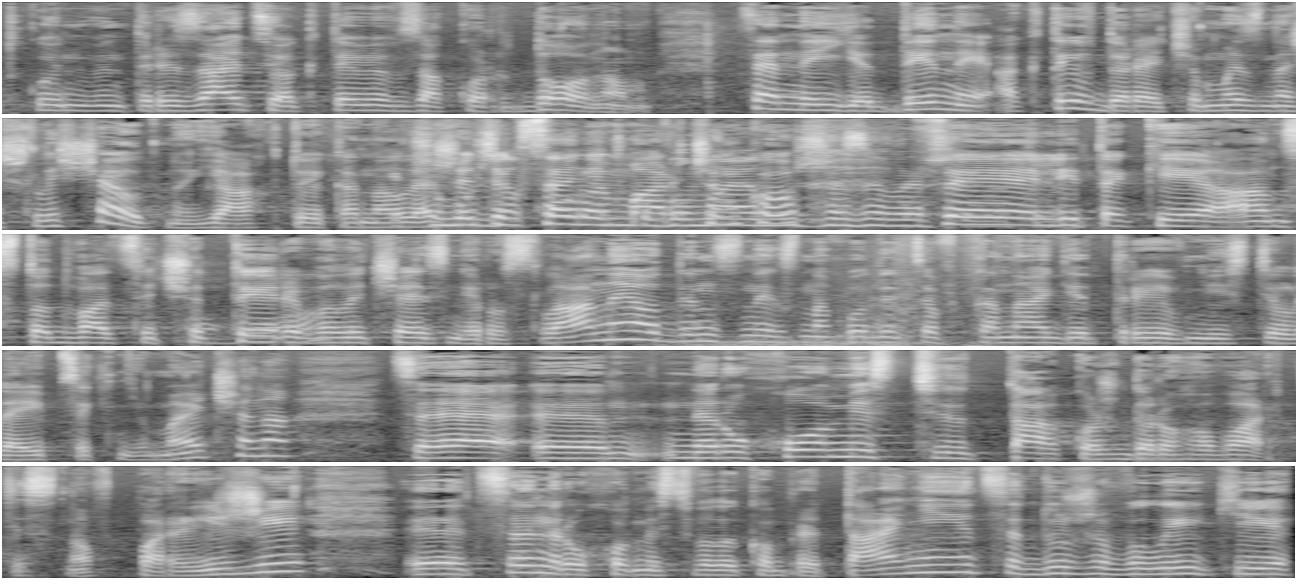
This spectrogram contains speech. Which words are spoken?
таку інвентаризацію активів за кордоном. Це не єдиний актив. До речі, ми знайшли ще одну яхту, яка належить Оксані Марченко. вже. Це літаки Ан-124 Ого. величезні Руслани. Один з них знаходиться в Канаді, три в місті Лейпциг, Німеччина. Це е, нерухомість також дороговартісна в Парижі. Е, це нерухомість Великобританії. Це дуже великі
